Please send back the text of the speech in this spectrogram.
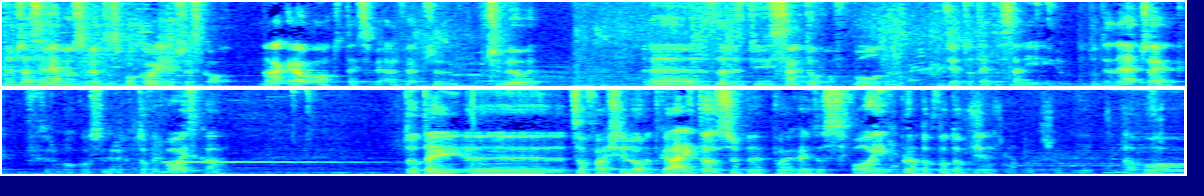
Tymczasem ja bym sobie to spokojnie wszystko nagrał. O, tutaj sobie elfy przy, przybyły. Yy, znaleźli Sanctum of Moon, gdzie tutaj dostali budyneczek, w którym mogą sobie rekrutować wojska. Tutaj yy, cofa się Lord Garitos, żeby pojechać do swoich prawdopodobnie. Albo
